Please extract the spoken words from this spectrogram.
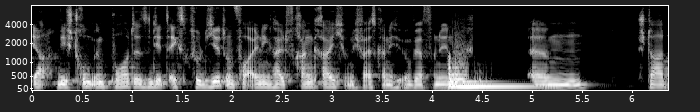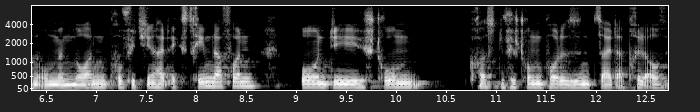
Ja, die Stromimporte sind jetzt explodiert und vor allen Dingen halt Frankreich und ich weiß gar nicht, irgendwer von den ähm, Staaten oben im Norden profitieren halt extrem davon und die Stromkosten für Stromimporte sind seit April auf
